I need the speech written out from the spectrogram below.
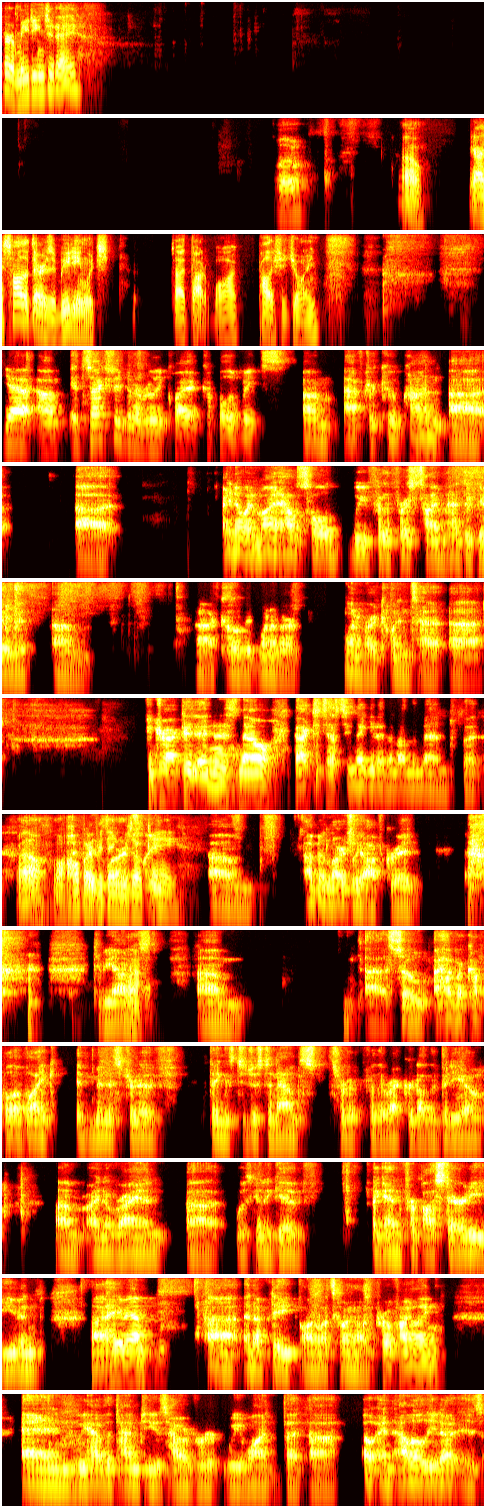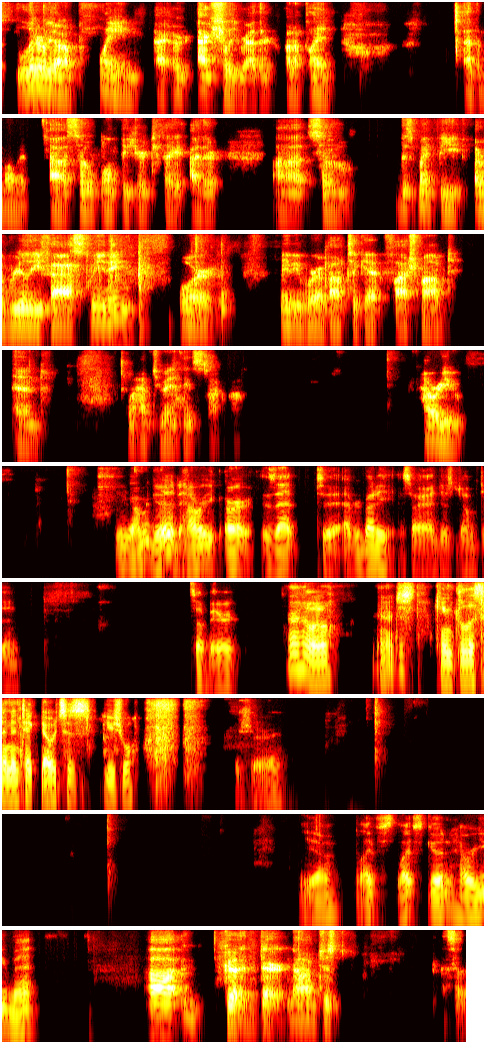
there a meeting today? Hello. Oh, yeah, I saw that there was a meeting, which I thought, well, I probably should join. Yeah, um, it's actually been a really quiet couple of weeks um, after KubeCon. Uh, uh, I know in my household, we for the first time had to deal with um, uh, COVID. One of our one of our twins had uh, contracted and is now back to testing negative and on the mend. But Oh, well, I hope been everything was okay. um, I've been largely off grid, to be honest. Um, uh, so I have a couple of like administrative things to just announce sort of for the record on the video. Um, I know Ryan, uh, was gonna give, again, for posterity even, uh, hey man, uh, an update on what's going on with profiling. And we have the time to use however we want, but, uh, oh, and Alolita is literally on a plane, or actually rather on a plane at the moment, uh, so won't be here today either. Uh, so this might be a really fast meeting, or maybe we're about to get flash mobbed and we'll have too many things to talk about. How are you? I'm good. How are you? Or is that to everybody? Sorry, I just jumped in. What's up, Eric? Oh, hello. Yeah, I just came to listen and take notes as usual. For sure. Yeah, life's life's good. How are you, Matt? Uh, good, there, No, I'm just,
